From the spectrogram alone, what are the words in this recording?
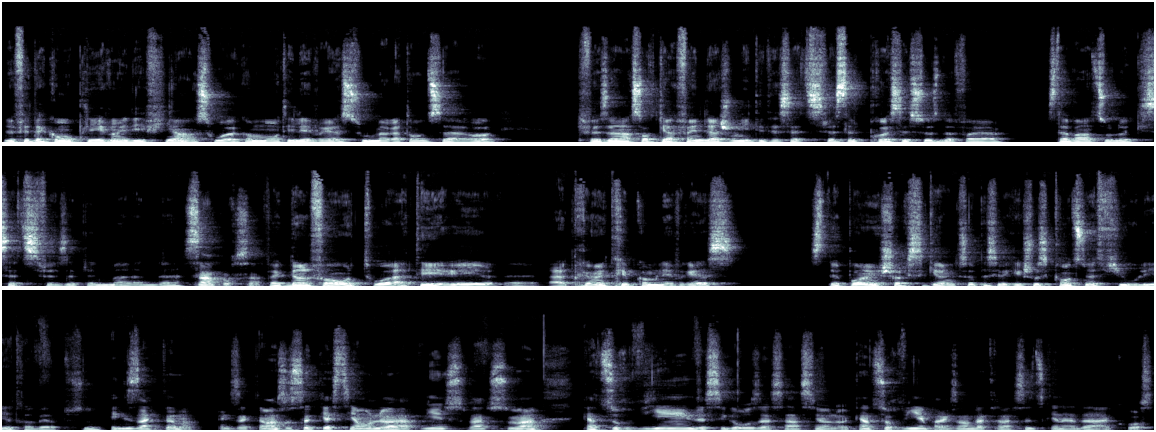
le fait d'accomplir un défi en soi, comme monter l'Everest ou le marathon du Sahara, qui faisait en sorte qu'à la fin de la journée, tu étais satisfait. C'est le processus de faire cette aventure-là qui satisfaisait pleinement là-dedans. 100%. Fait que dans le fond, toi, atterrir euh, après un trip comme l'Everest, c'était pas un choc si grand que ça parce qu'il y avait quelque chose qui continue à te fiouler à travers tout ça. Exactement. Exactement. Sur cette question-là, elle revient souvent, souvent quand tu reviens de ces grosses ascensions-là. Quand tu reviens, par exemple, de la traversée du Canada à la course.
